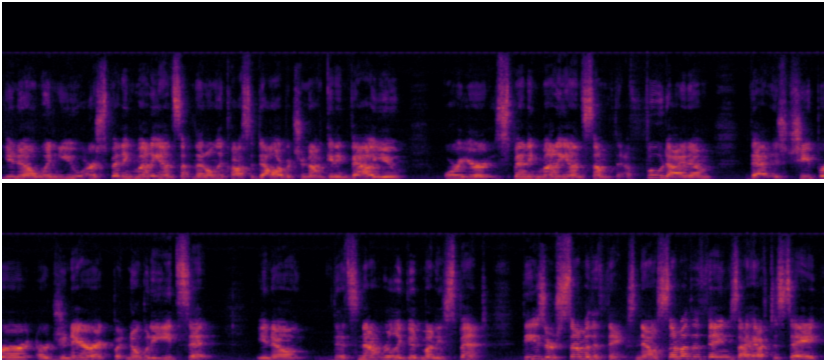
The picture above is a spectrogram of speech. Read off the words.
you know, when you are spending money on something that only costs a dollar, but you're not getting value, or you're spending money on something, a food item that is cheaper or generic, but nobody eats it, you know, that's not really good money spent. These are some of the things. Now, some of the things I have to say,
